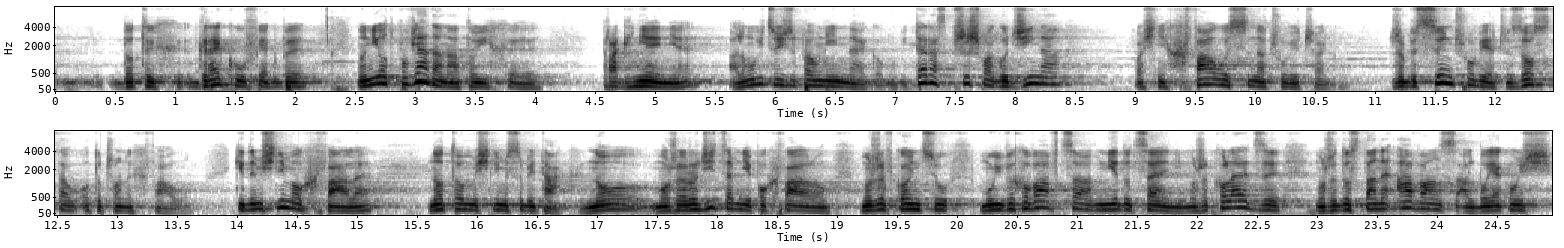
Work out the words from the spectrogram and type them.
do tych Greków jakby no nie odpowiada na to ich y, pragnienie, ale mówi coś zupełnie innego. Mówi, teraz przyszła godzina właśnie chwały Syna Człowieczego, żeby Syn Człowieczy został otoczony chwałą. Kiedy myślimy o chwale, no to myślimy sobie tak, no może rodzice mnie pochwalą, może w końcu mój wychowawca mnie doceni, może koledzy, może dostanę awans albo jakąś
